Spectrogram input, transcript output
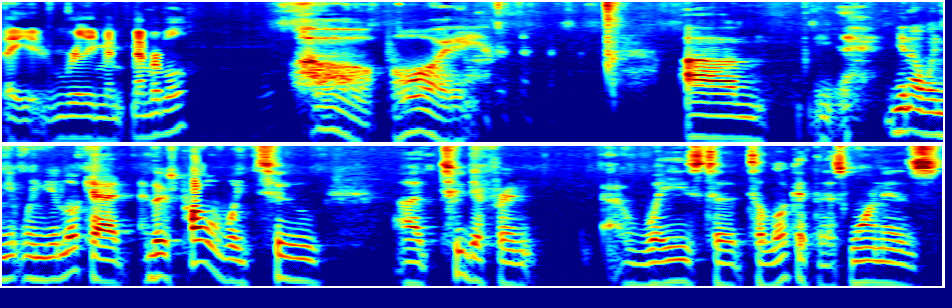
that really mem- memorable? Oh boy. Um, you know when you when you look at there's probably two uh, two different uh, ways to to look at this. One is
